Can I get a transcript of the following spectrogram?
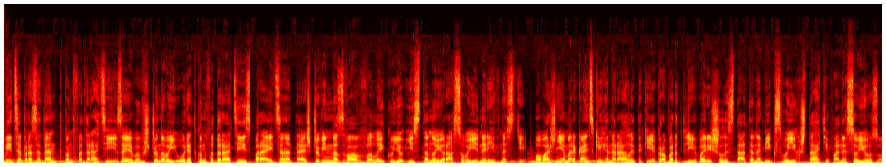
Віце-президент конфедерації заявив, що новий уряд конфедерації спирається на те, що він назвав великою істиною расової нерівності. Поважні американські генерали, такі як Роберт Лі, вирішили стати на бік своїх штатів, а не союзу.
